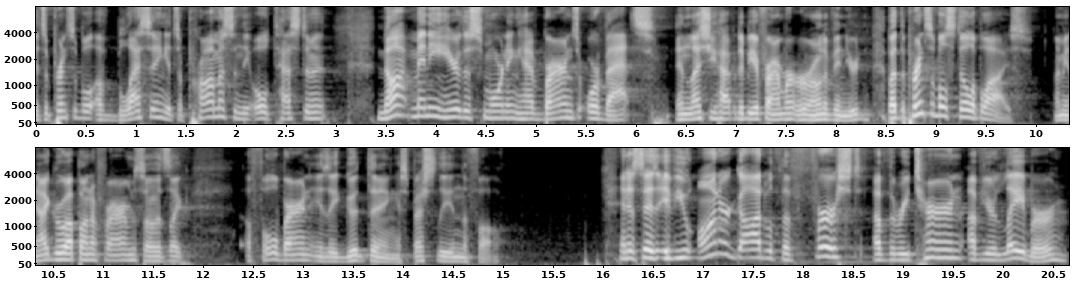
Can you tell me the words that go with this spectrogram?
It's a principle of blessing. It's a promise in the Old Testament. Not many here this morning have barns or vats, unless you happen to be a farmer or own a vineyard, but the principle still applies. I mean, I grew up on a farm, so it's like a full barn is a good thing, especially in the fall. And it says, if you honor God with the first of the return of your labor,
